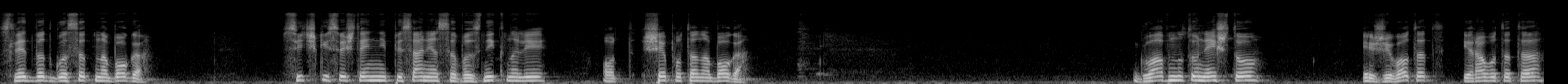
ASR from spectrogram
следват гласът на Бога. Всички свещени писания са възникнали от шепота на Бога. Главното нещо е животът и работата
